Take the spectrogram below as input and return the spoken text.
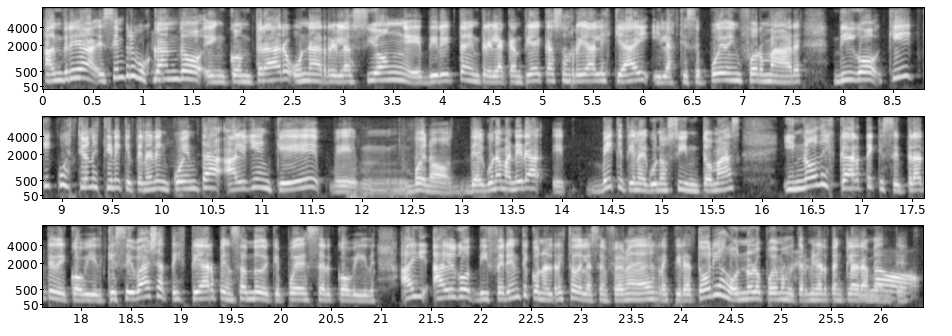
Andrea, eh, siempre buscando encontrar una relación eh, directa entre la cantidad de casos reales que hay y las que se puede informar, digo, ¿qué, qué cuestiones tiene que tener en cuenta alguien que, eh, bueno, de alguna manera ve que tiene algunos síntomas y no descarte que se trate de COVID, que se vaya a testear pensando de que puede ser COVID? ¿Hay algo diferente con el resto de las enfermedades respiratorias o no lo podemos determinar tan claramente? No,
